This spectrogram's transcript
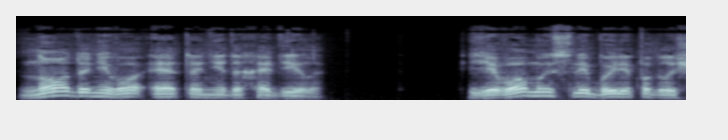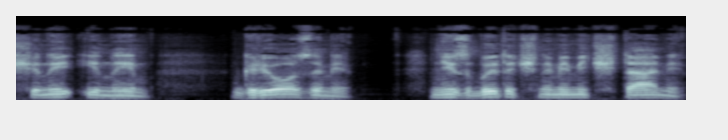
но до него это не доходило. Его мысли были поглощены иным, грезами, несбыточными мечтами,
